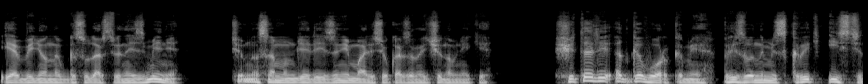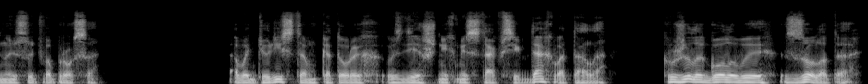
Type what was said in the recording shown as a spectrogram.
и обвиненных в государственной измене, чем на самом деле и занимались указанные чиновники, считали отговорками, призванными скрыть истинную суть вопроса. Авантюристам, которых в здешних местах всегда хватало, кружило головы золото,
